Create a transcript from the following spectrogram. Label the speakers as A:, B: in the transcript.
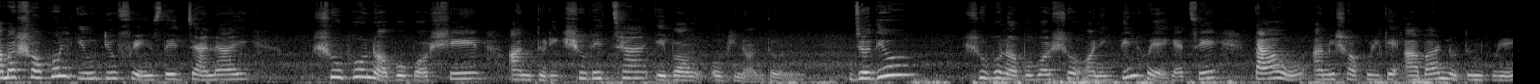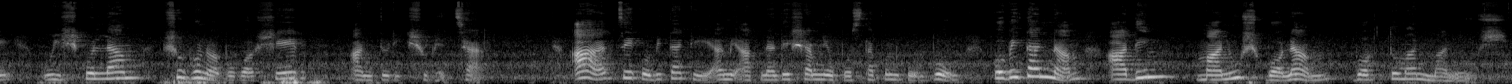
A: আমার সকল ইউটিউব ফ্রেন্ডসদের জানাই শুভ নববর্ষের আন্তরিক শুভেচ্ছা এবং অভিনন্দন। যদিও শুভ নববর্ষ অনেক দিন হয়ে গেছে, তাও আমি সকলকে আবার নতুন করে উইশ করলাম শুভ নববর্ষের আন্তরিক শুভেচ্ছা। আজ যে কবিতাটি আমি আপনাদের সামনে উপস্থাপন করব, কবিতার নাম আদিম মানুষ বনাম বর্তমান মানুষ।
